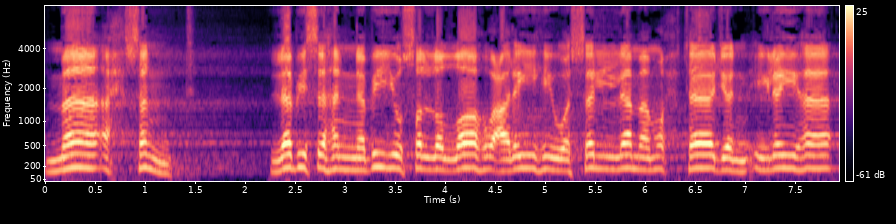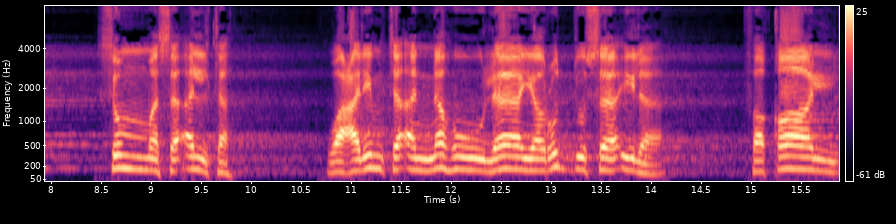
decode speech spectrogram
ما أحسنت؟ لبسها النبي صلى الله عليه وسلم محتاجا إليها ثم سألته وعلمت أنه لا يرد سائلا فقال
